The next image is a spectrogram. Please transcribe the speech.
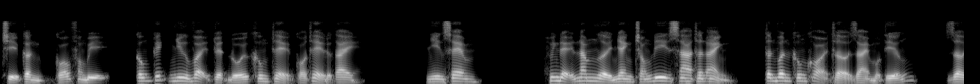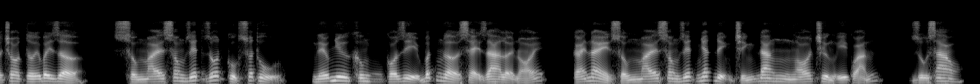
chỉ cần có phòng bị, công kích như vậy tuyệt đối không thể có thể được tay. Nhìn xem, huynh đệ năm người nhanh chóng đi xa thân ảnh, Tân Vân không khỏi thở dài một tiếng, giờ cho tới bây giờ, sống mái xong giết rốt cục xuất thủ, nếu như không có gì bất ngờ xảy ra lời nói, cái này sống mái xong giết nhất định chính đang ngó chừng y quán, dù sao.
